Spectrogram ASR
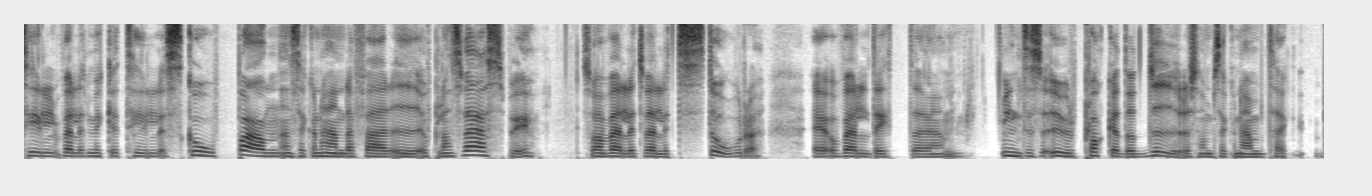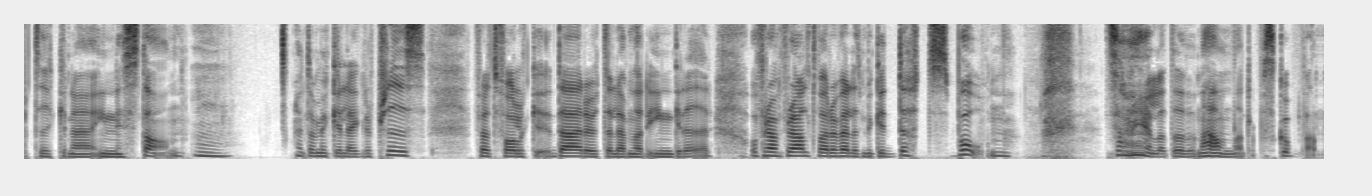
till, väldigt mycket till Skopan, en second hand-affär i Upplands Väsby, som var väldigt, väldigt stor eh, och väldigt, eh, inte så urplockad och dyr som second hand-butikerna inne i stan. Mm. Utan mycket lägre pris för att folk där ute lämnade in grejer. Och framförallt var det väldigt mycket dödsbon som hela tiden hamnade på Skopan.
